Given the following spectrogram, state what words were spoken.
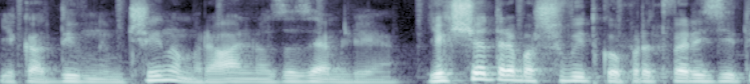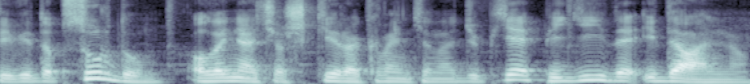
яка дивним чином реально заземлює. Якщо треба швидко притверезіти від абсурду, оленяча шкіра Квентіна Дюп'є підійде ідеально.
